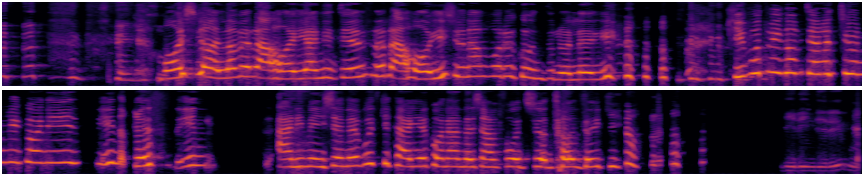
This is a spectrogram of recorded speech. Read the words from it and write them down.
ماشاءالله به رهایی یعنی جنس رهاییشون هم برو کنترلری کی بود می‌گفت چرا چون می‌کنید این قص این انیمیشنه بود که تهیه کنندشم فوت شد تازگی. دیرین دیرین بود.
